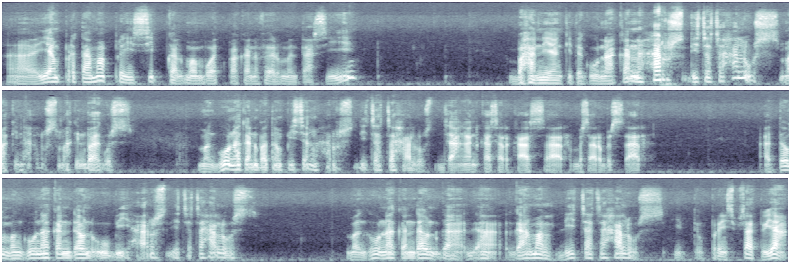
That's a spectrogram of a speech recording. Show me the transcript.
Nah, yang pertama prinsip kalau membuat pakan fermentasi, bahan yang kita gunakan harus dicacah halus, makin halus makin bagus. Menggunakan batang pisang harus dicacah halus, jangan kasar-kasar, besar-besar. Atau menggunakan daun ubi harus dicacah halus menggunakan daun ga, ga, gamal dicacah halus itu prinsip satu ya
